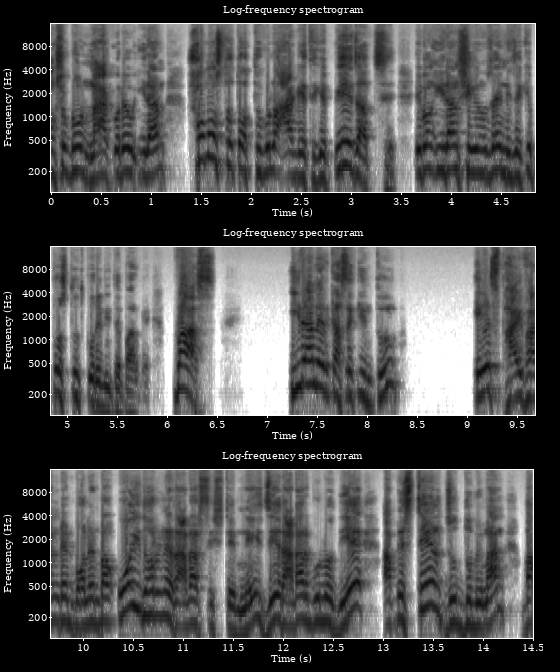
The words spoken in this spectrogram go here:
অংশগ্রহণ না করেও ইরান সমস্ত তথ্যগুলো আগে থেকে পেয়ে যাচ্ছে এবং ইরান সেই অনুযায়ী নিজেকে প্রস্তুত করে নিতে পারবে। বাস, ইরানের কাছে কিন্তু এস ফাইভ হান্ড্রেড বলেন বা ওই ধরনের রাডার সিস্টেম নেই, যে রাডারগুলো দিয়ে আপনি স্টেল যুদ্ধ বিমান বা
